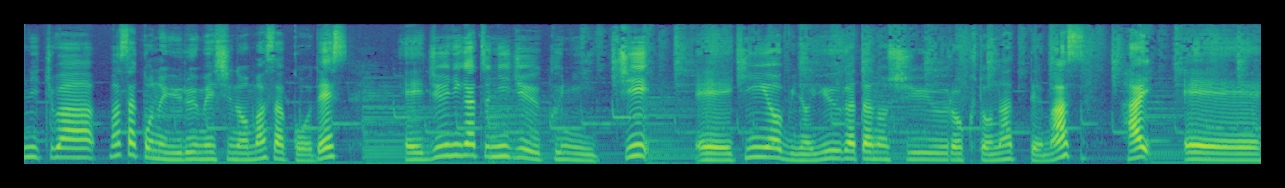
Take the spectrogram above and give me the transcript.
んにちは、まさこのゆるめしのまさこです。えー、12月29日、えー、金曜日の夕方の収録となってます。はい、えー、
